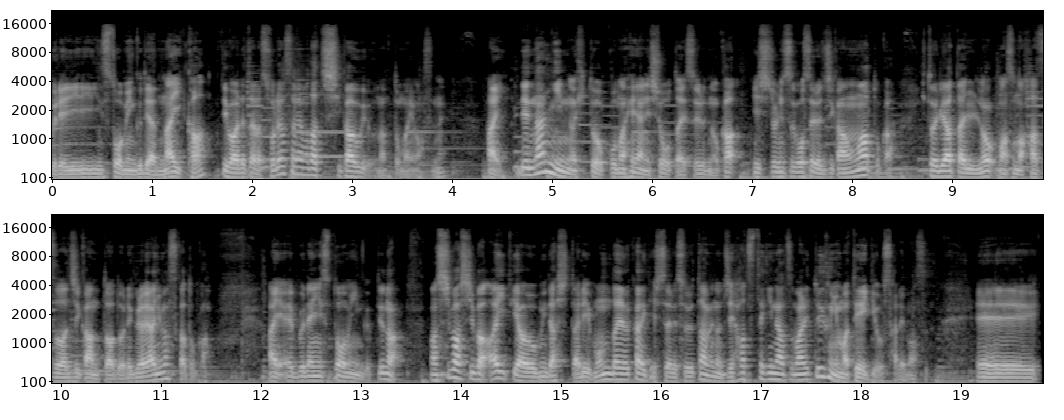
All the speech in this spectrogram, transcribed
ブレインストーミングではないかって言われたら、それはそれはまた違うよなと思いますね。はい、で何人の人をこの部屋に招待するのか、一緒に過ごせる時間はとか、1人当たりの,、まあその発話時間とはどれぐらいありますかとか、はい、ブレインストーミングっていうのは、まあ、しばしばアイデアを生み出したり、問題を解決したりするための自発的な集まりというふうにま定義をされます。え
